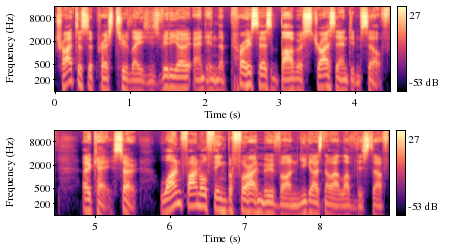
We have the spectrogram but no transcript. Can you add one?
tried to suppress Too Lazy's video, and in the process, Barbra Streisand himself. Okay, so one final thing before I move on. You guys know I love this stuff.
